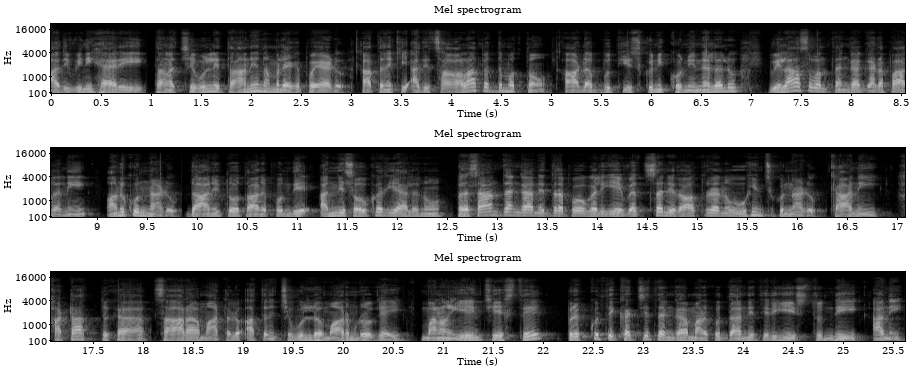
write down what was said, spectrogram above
అది విని హ్యారీ తన చెవుల్ని తానే నమ్మలేకపోయాడు. అతనికి అది చాలా పెద్ద మొత్తం. ఆ డబ్బు తీసుకుని కొన్ని నెలలు విలాసవంతంగా గడపాలని అని అనుకున్నాడు. దానితో తాను పొందే అన్ని సౌకర్యాలను ప్రశాంతంగా నిద్రపోగలిగే వెచ్చని రాత్రులను ఊహించుకున్నాడు. కానీ హఠాత్తుగా సారా మాటలు అతని చెవుల్లో మారుమ్రోగాయి. మనం ఏం చేస్తే ప్రకృతి ఖచ్చితంగా మనకు దాన్ని తిరిగి ఇస్తుంది అని.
